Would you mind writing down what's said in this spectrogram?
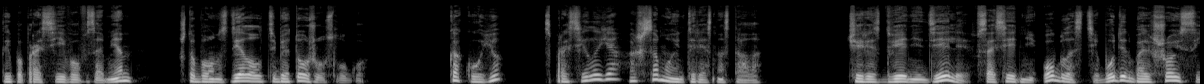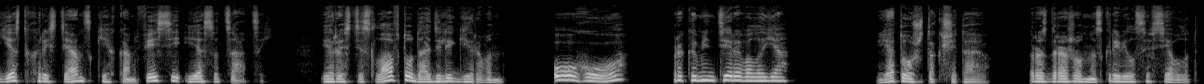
ты попроси его взамен, чтобы он сделал тебе тоже услугу». «Какую?» — спросила я, аж самой интересно стало. Через две недели в соседней области будет большой съезд христианских конфессий и ассоциаций. И Ростислав туда делегирован. «Ого!» — прокомментировала я. «Я тоже так считаю», — раздраженно скривился Всеволод.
